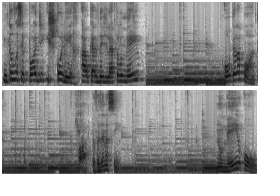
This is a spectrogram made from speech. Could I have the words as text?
Então você pode escolher. Ah, eu quero dedilhar pelo meio ou pela ponta. Ó, tô fazendo assim. No meio ou.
